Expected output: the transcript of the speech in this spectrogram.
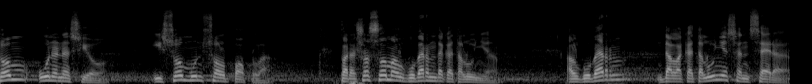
Som una nació i som un sol poble. Per això som el govern de Catalunya, el govern de la Catalunya sencera,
